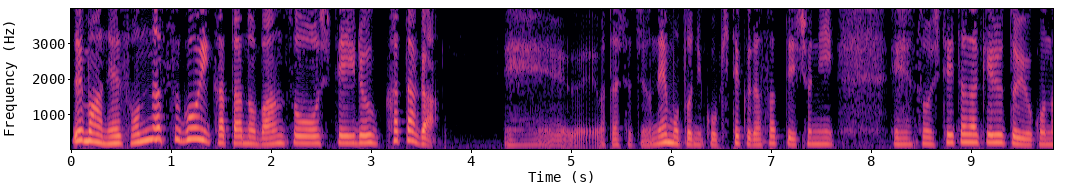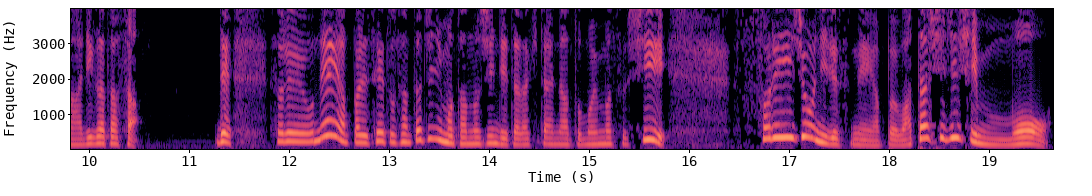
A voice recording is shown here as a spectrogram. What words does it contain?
で、まあね、そんなすごい方の伴奏をしている方が、えー、私たちのね、元にこう来てくださって一緒に演奏していただけるというこのありがたさ。で、それをね、やっぱり生徒さんたちにも楽しんでいただきたいなと思いますし、それ以上にですね、やっぱり私自身も、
